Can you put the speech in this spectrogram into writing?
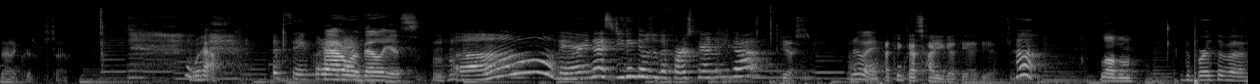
not at Christmas time. Wow. Let's see. What How are they? rebellious. Oh, very nice. Do you think those were the first pair that you got? Yes. Really? I think that's how you got the idea. Huh. Love them. The birth of a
